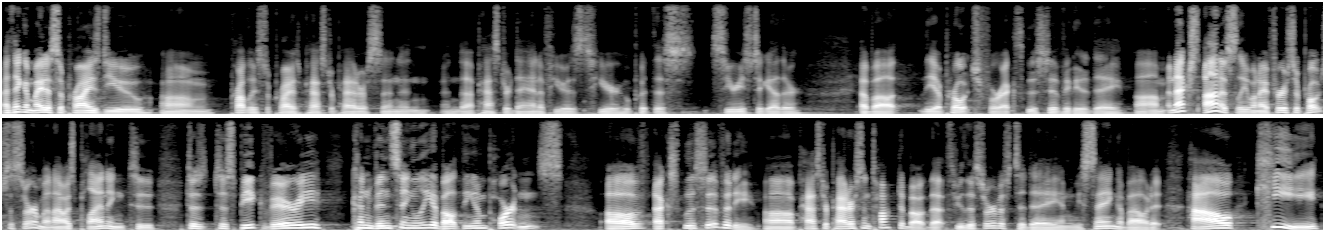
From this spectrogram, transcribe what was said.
I think it might have surprised you, um, probably surprised Pastor Patterson and, and uh, Pastor Dan if he was here who put this series together about the approach for exclusivity today. Um, and actually, honestly, when I first approached the sermon, I was planning to, to, to speak very convincingly about the importance of exclusivity. Uh, Pastor Patterson talked about that through the service today, and we sang about it. How key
